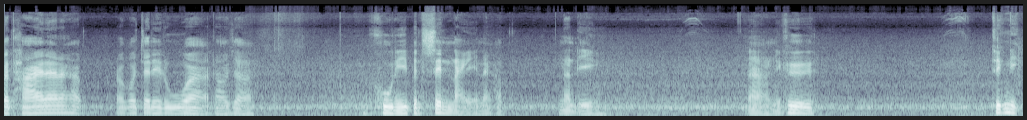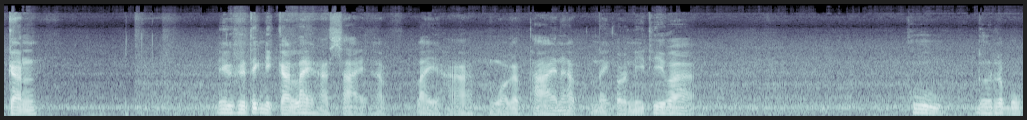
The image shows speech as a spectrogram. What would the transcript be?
กระท้ายแล้วนะครับ เราก็จะได้รู้ว่าเราจะ คู่นี้เป็นเส้นไหนนะครับ นั่นเอง อ่า นี่คือ เทคนิคการนี่ก็คือเทคนิคการไล่หาสายนะครับ ไล่หาหัวกับท้ายนะครับ ในกรณีที่ว่า ผู้เดินระบบ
